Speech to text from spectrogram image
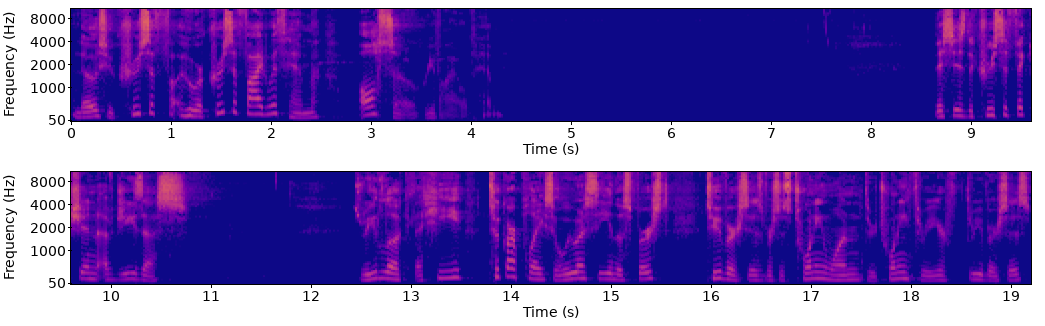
And those who, crucif- who were crucified with him also reviled him. This is the crucifixion of Jesus. As we look that he took our place, and we want to see in those first two verses, verses 21 through 23, or three verses,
